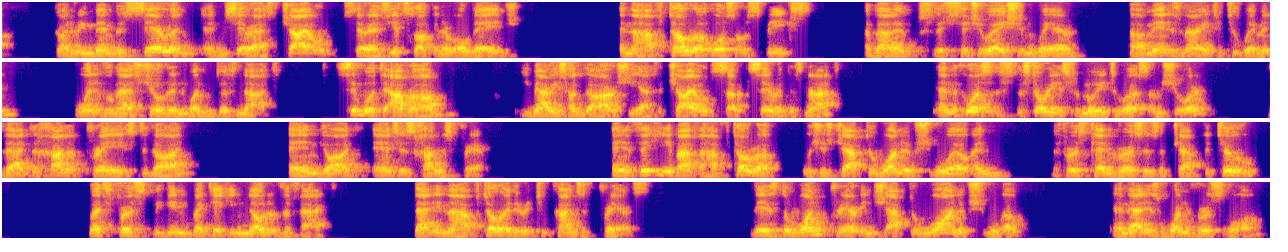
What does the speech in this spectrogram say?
God remembers Sarah, and, and Sarah as a child, Sarah as Yitzchak in her old age. And the Haftorah also speaks about a situation where a man is married to two women, one of whom has children, one who does not. Similar to Abraham, he marries Hagar, she has a child, Sarah does not. And of course, the story is familiar to us, I'm sure, that Chana prays to God and God answers Chana's prayer. And in thinking about the Haftorah, which is chapter one of Shmuel and the first 10 verses of chapter two, let's first begin by taking note of the fact that in the Haftorah there are two kinds of prayers. There's the one prayer in chapter one of Shmuel, and that is one verse long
